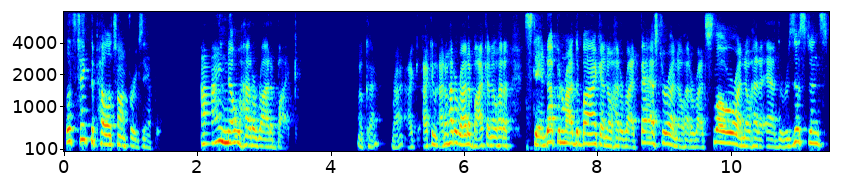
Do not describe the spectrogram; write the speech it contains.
Let's take the Peloton, for example. I know how to ride a bike. Okay, right. I, I, can. I know how to ride a bike. I know how to stand up and ride the bike. I know how to ride faster. I know how to ride slower. I know how to add the resistance.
